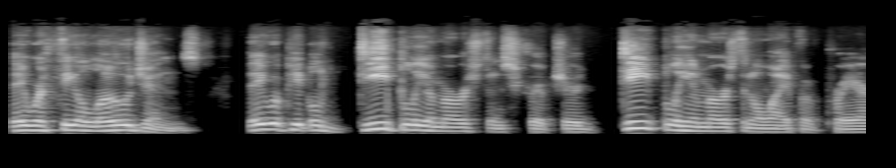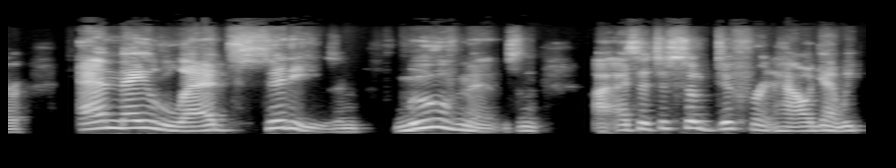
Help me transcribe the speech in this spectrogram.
They were theologians. They were people deeply immersed in scripture, deeply immersed in a life of prayer, and they led cities and movements. And I, I said, just so different how, again, we,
